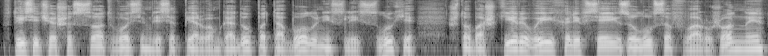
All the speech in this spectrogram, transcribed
В 1681 году по Тоболу неслись слухи, что башкиры выехали все из улусов вооруженные,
